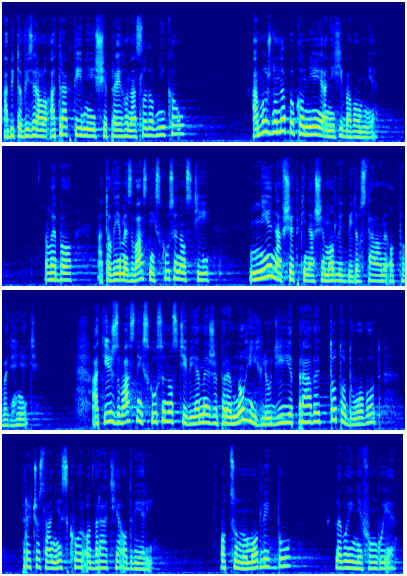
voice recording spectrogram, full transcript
aby to vyzeralo atraktívnejšie pre jeho nasledovníkov? A možno napokon nie je ani chyba vo mne. Lebo, a to vieme z vlastných skúseností, nie na všetky naše modlitby dostávame odpoveď hneď. A tiež z vlastných skúseností vieme, že pre mnohých ľudí je práve toto dôvod, prečo sa neskôr odvrátia od viery. Odsunú modlitbu, lebo im nefunguje.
